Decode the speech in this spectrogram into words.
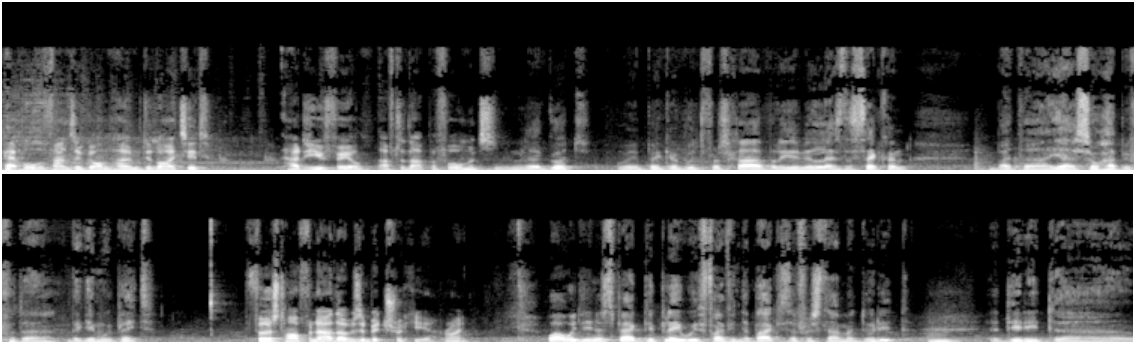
Pep, all the fans have gone home delighted. How do you feel after that performance? Uh, good. We make a good first half, a little bit less the second. But uh, yeah, so happy for the, the game we played. First half an hour, that was a bit trickier, right? Well, we didn't expect to play with five in the back. It's the first time I did it. Mm. I did it, uh,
